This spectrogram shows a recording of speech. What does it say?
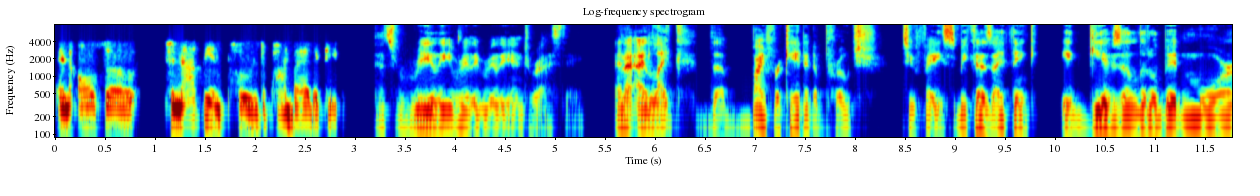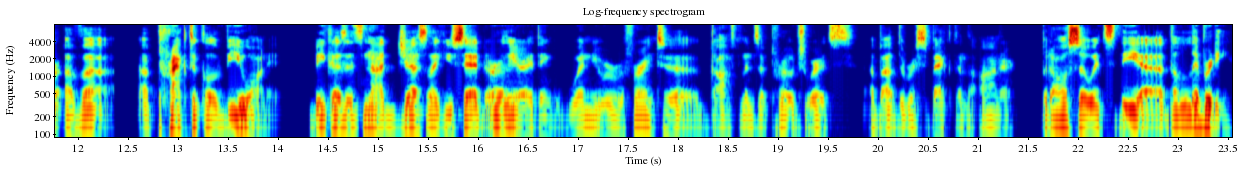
and also to not be imposed upon by other people. That's really, really, really interesting. And I, I like the bifurcated approach to face because I think it gives a little bit more of a, a practical view on it because it's not just like you said earlier i think when you were referring to goffman's approach where it's about the respect and the honor but also it's the uh, the liberty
